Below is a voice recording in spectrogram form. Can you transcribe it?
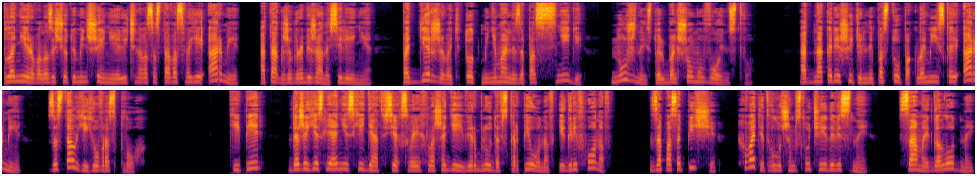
планировала за счет уменьшения личного состава своей армии, а также грабежа населения, поддерживать тот минимальный запас снеди, нужный столь большому воинству. Однако решительный поступок ламийской армии застал ее врасплох. Теперь, даже если они съедят всех своих лошадей, верблюдов, скорпионов и грифонов, запаса пищи хватит в лучшем случае до весны, самой голодной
